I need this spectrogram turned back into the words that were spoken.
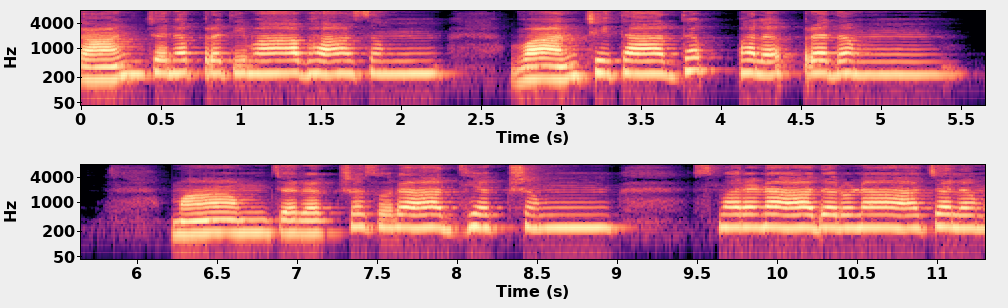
కాంచన ప్రతిమాభాసం వాంఛితార్థఫలప్రదం. మాం చ రక్షసురాధ్యక్షం స్మరణాదరుణాచలం.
